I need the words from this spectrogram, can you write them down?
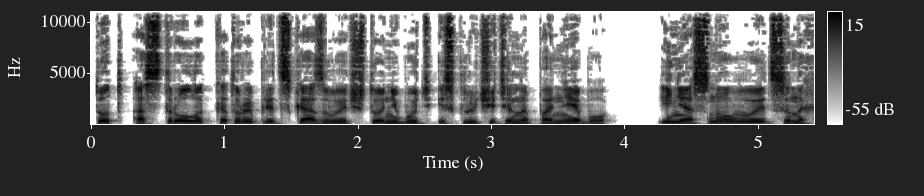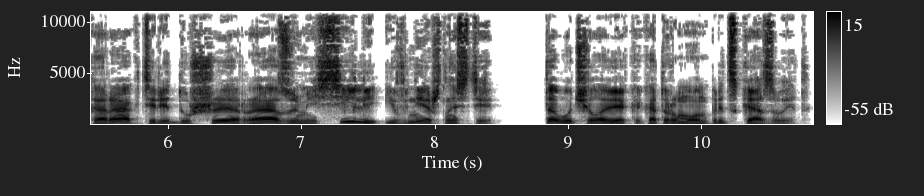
Тот астролог, который предсказывает что-нибудь исключительно по небу и не основывается на характере, душе, разуме, силе и внешности того человека, которому он предсказывает,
